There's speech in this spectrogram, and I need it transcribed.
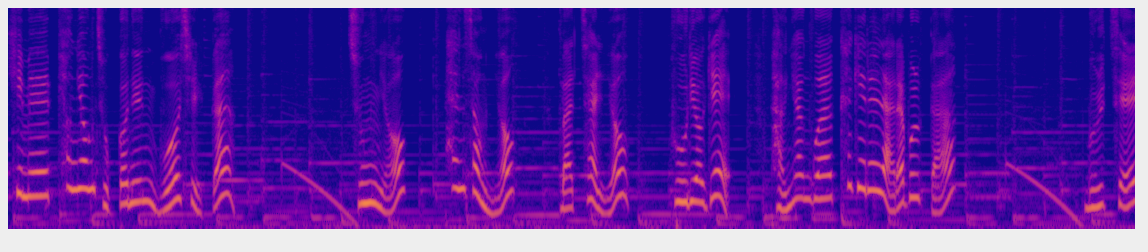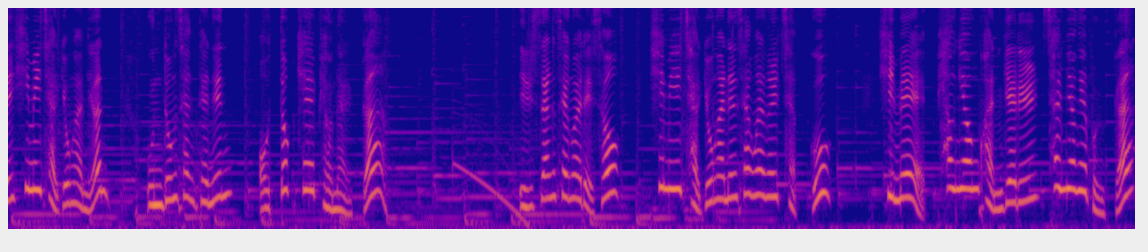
힘의 평형 조건은 무엇일까? 중력, 탄성력, 마찰력, 부력의 방향과 크기를 알아볼까? 물체에 힘이 작용하면 운동 상태는 어떻게 변할까? 일상생활에서 힘이 작용하는 상황을 찾고 힘의 평형 관계를 설명해 볼까?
